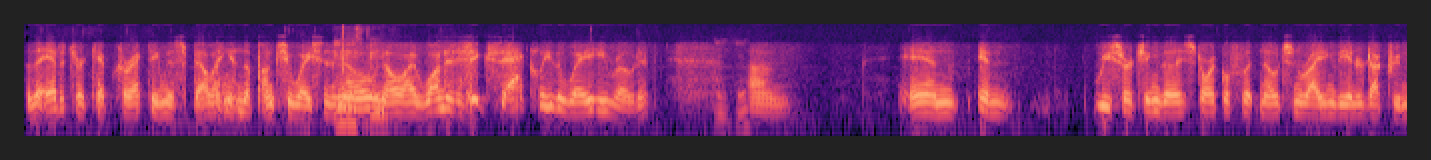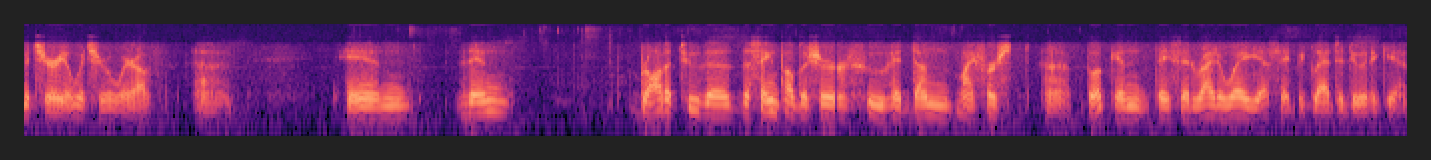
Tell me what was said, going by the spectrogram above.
the editor kept correcting the spelling and the punctuation. Mm-hmm. No, no, I wanted it exactly the way he wrote it. Mm-hmm. Um, and in researching the historical footnotes and writing the introductory material, which you're aware of, uh, and then brought it to the the same publisher who had done my first uh, book, and they said right away, yes, they'd be glad to do it again.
